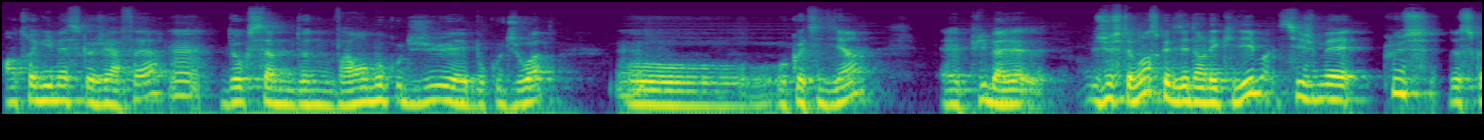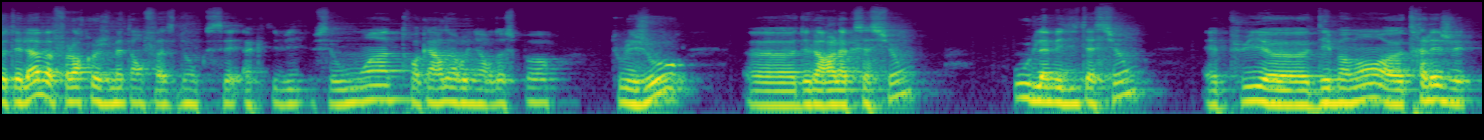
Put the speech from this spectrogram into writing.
entre guillemets ce que j'ai à faire. Mmh. Donc ça me donne vraiment beaucoup de jus et beaucoup de joie au, au, quotidien. Et puis bah, justement, ce que disait dans l'équilibre, si je mets plus de ce côté-là, va falloir que je mette en face. Donc, c'est c'est au moins trois quarts d'heure, une heure de sport tous les jours, euh, de la relaxation ou de la méditation, et puis euh, des moments euh, très légers.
